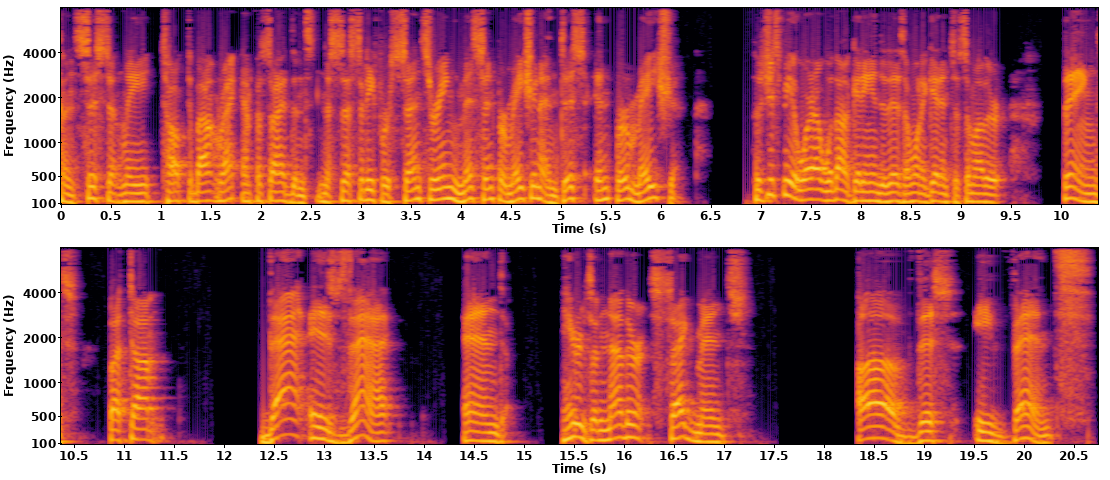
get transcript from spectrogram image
consistently talked about, right, emphasized the necessity for censoring misinformation and disinformation. So just be aware, without getting into this, I want to get into some other things. But um, that is that. And here's another segment of this event.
